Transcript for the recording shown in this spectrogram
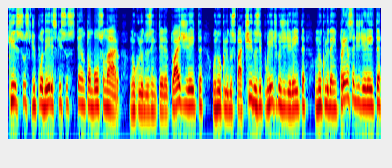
que, de poderes que sustentam Bolsonaro. O núcleo dos intelectuais de direita, o núcleo dos partidos e políticos de direita, o núcleo da imprensa de direita,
